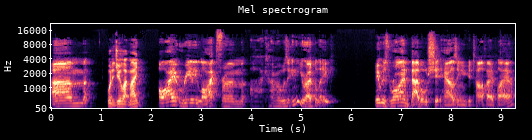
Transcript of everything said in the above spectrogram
Um, What did you like, mate? I really liked from oh, I can't remember was it in the Europa League? It was Ryan Babel shit housing a Getafe player,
